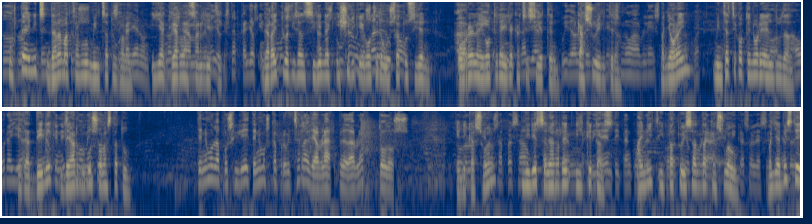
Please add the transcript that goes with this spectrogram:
Urteainitz daramatzagu mintzatu gabe, ia gerla zibiletik. Garaituak izan zirenak isirik egotera usatu ziren, horrela egotera irakatsi zieten, kasu egitera. Baina orain, mintzatzeko tenorea heldu da, eta denek behar dugu solastatu. Tenemos la posibilidad y tenemos que aprovecharla de hablar, pero de hablar todos. Ene kasuan, nire zenarraren hilketaz, hainitz ipatu izan da kasu hau, baina beste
